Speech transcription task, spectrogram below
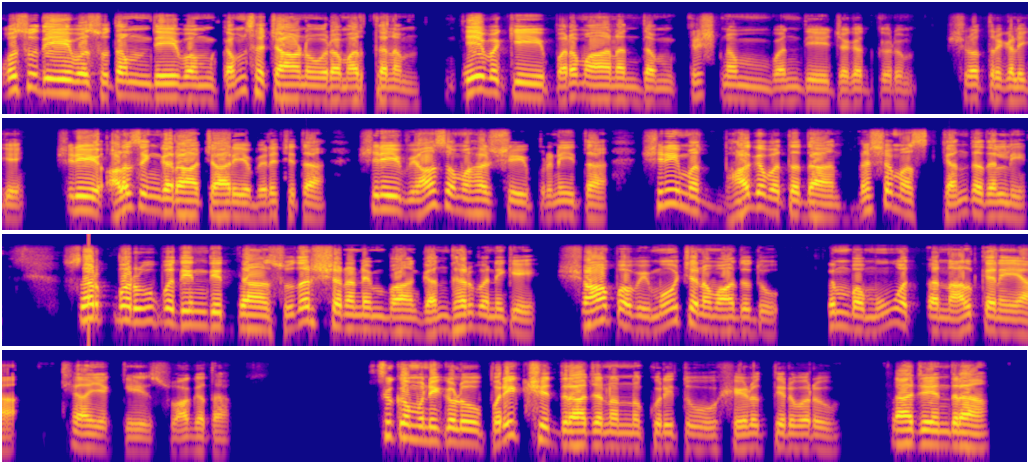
ವಸುದೇವ ಸುತಂ ದೇವಂ ಕಂಸಚಾಣೂರಮರ್ದನಂ ದೇವಕಿ ಪರಮಾನಂದಂ ಕೃಷ್ಣಂ ವಂದೇ ಜಗದ್ಗುರುಂ. ಶ್ರೋತೃಗಳಿಗೆ ಶ್ರೀ ಅಳಸಿಂಗರಾಚಾರ್ಯ ವಿರಚಿತ ಶ್ರೀ ವ್ಯಾಸ ಮಹರ್ಷಿ ಪ್ರಣೀತ ಶ್ರೀಮದ್ ಭಾಗವತದ ದಶಮ ಸ್ಕಂದದಲ್ಲಿ ಸರ್ಪರೂಪದಿಂದಿದ್ದ ಸುದರ್ಶನನೆಂಬ ಗಂಧರ್ವನಿಗೆ ಶಾಪ ವಿಮೋಚನವಾದುದು ಎಂಬ ಮೂವತ್ತ ನಾಲ್ಕನೆಯ ಅಧ್ಯಾಯಕ್ಕೆ ಸ್ವಾಗತ. ಶುಕಮುನಿಗಳು ಪರೀಕ್ಷಿದ್ರಾಜನನ್ನು ಕುರಿತು ಹೇಳುತ್ತಿರುವರು ರಾಜೇಂದ್ರ,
